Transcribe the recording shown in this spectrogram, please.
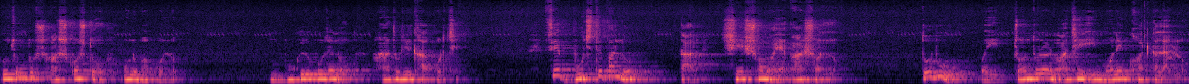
প্রচণ্ড শ্বাসকষ্ট অনুভব করল। বুকের উপর যেন হাতুড়ির ঘা পড়ছে। সে বুঝতে পারল তার শেষ সময় আসন্ন। তবু ওই যন্ত্রণার মাঝেই মনে খটকা লাগল।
